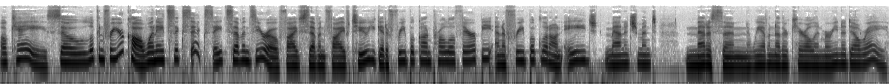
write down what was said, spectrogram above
Okay, so looking for your call, 1 870 5752. You get a free book on prolotherapy and a free booklet on age management medicine. We have another Carol in Marina Del Rey.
